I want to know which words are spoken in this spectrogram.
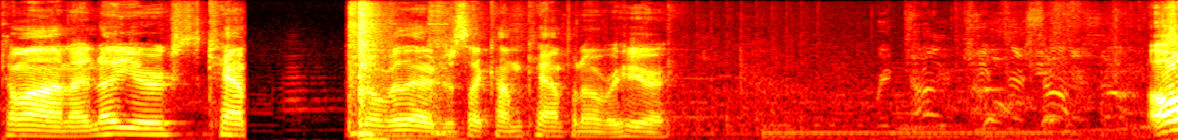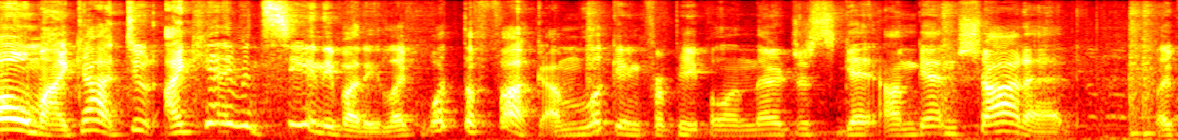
Come on, I know you're camping over there, just like I'm camping over here. Oh my god, dude, I can't even see anybody. Like, what the fuck? I'm looking for people and they're just get I'm getting shot at. Like,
